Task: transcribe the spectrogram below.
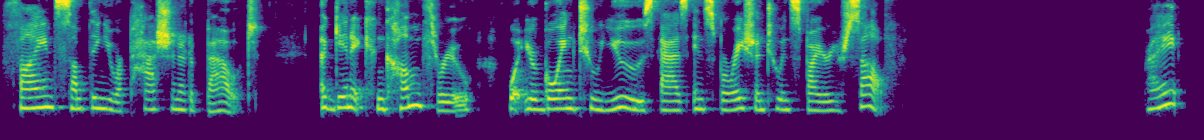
Find something you are passionate about again, it can come through what you're going to use as inspiration to inspire yourself. Right?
